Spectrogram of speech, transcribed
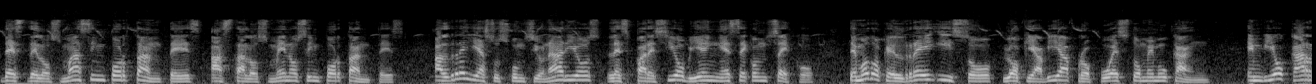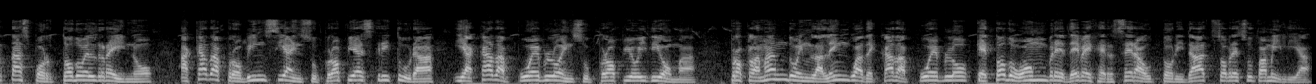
desde los más importantes hasta los menos importantes. Al rey y a sus funcionarios les pareció bien ese consejo, de modo que el rey hizo lo que había propuesto Memucán. Envió cartas por todo el reino, a cada provincia en su propia escritura y a cada pueblo en su propio idioma, proclamando en la lengua de cada pueblo que todo hombre debe ejercer autoridad sobre su familia.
